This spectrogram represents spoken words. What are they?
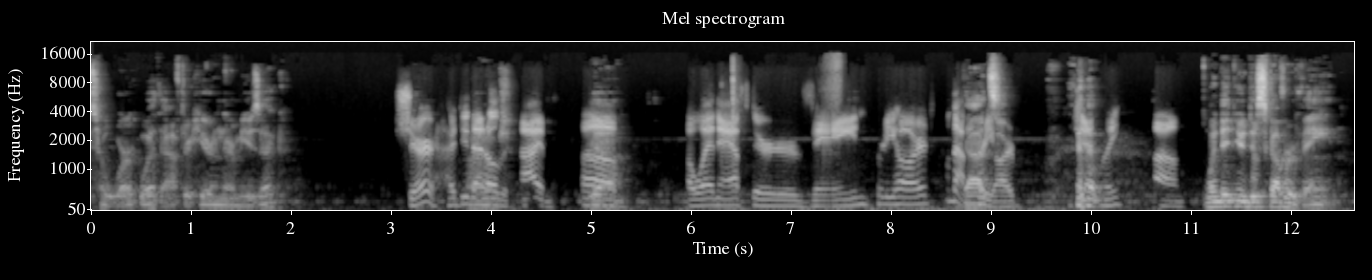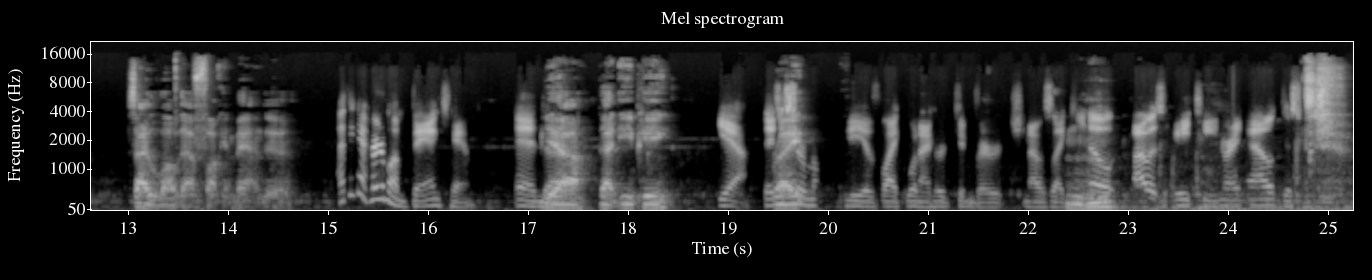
to work with after hearing their music? Sure, I do that all the time. Yeah. Um I went after Vein pretty hard. Well not That's- pretty hard, gently. um When did you discover Vein? Because I love that fucking band, dude. I think I heard him on Bandcamp, and uh, Yeah, that E EP. yeah, they just remind me of like when I heard Converge, and I was like, Mhm. you know, if I was 18 right now, this would be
